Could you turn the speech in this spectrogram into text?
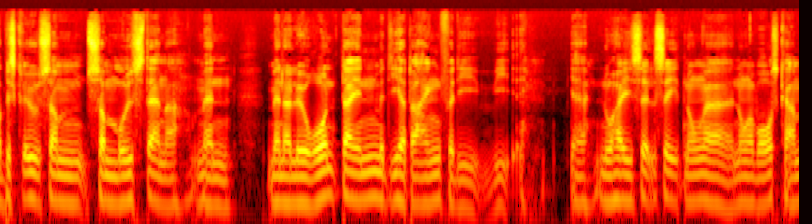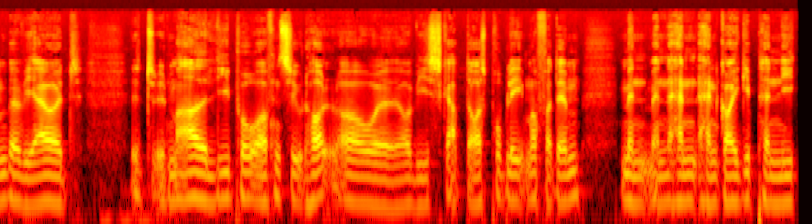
at beskrive som, som modstander, men, men at løbe rundt derinde med de her drenge, fordi vi, ja, nu har I selv set nogle af, nogle af vores kampe. Vi er jo et, et, et meget lige på offensivt hold, og, øh, og vi skabte også problemer for dem. Men, men han, han går ikke i panik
